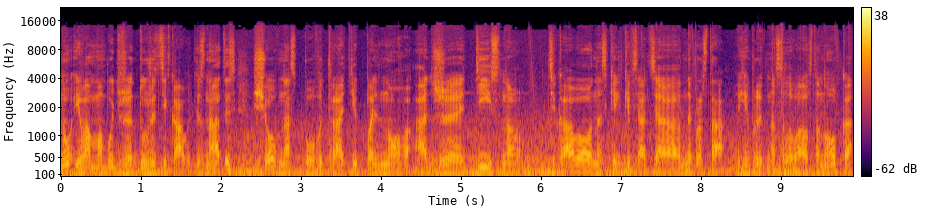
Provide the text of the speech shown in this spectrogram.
Ну і вам, мабуть, вже дуже цікаво дізнатись, що в нас по витраті пального, адже дійсно цікаво, наскільки вся ця непроста гібридна силова установка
